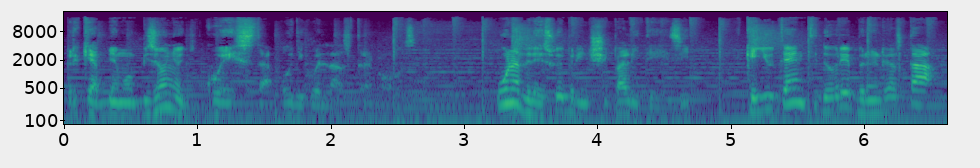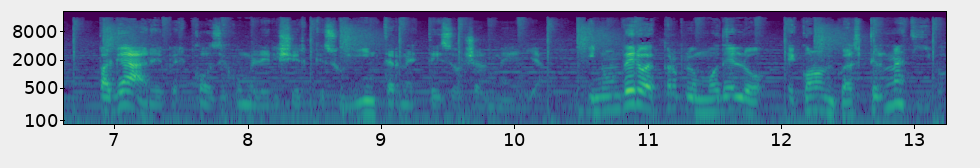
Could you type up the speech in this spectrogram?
perché abbiamo bisogno di questa o di quell'altra cosa. Una delle sue principali tesi è che gli utenti dovrebbero in realtà pagare per cose come le ricerche su internet e i social media, in un vero e proprio modello economico alternativo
